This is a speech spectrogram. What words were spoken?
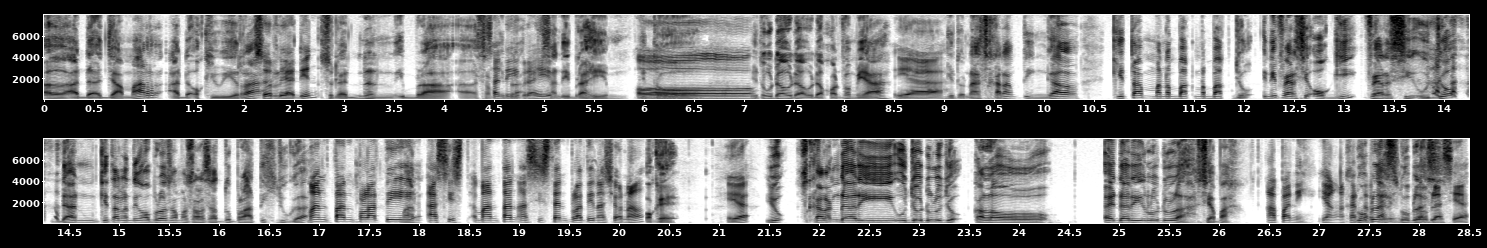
eh, ada Jamar, ada Okiwira, Surliadin. Sudadin dan Ibra sama Sandi Ibra- Ibrahim. Sandi Ibrahim. Oh, Gitu. Itu udah udah udah confirm ya. iya. Gitu. Nah, sekarang tinggal kita menebak-nebak Jo. Ini versi Ogi, versi Ujo dan kita nanti ngobrol sama salah satu pelatih juga. Mantan pelatih Man- asist mantan asisten pelatih nasional. Oke. Ya. Yuk, sekarang dari Ujo dulu Jo. Kalau eh dari lu dulu lah, siapa? Apa nih yang akan 12, terpilih? 12. ya.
